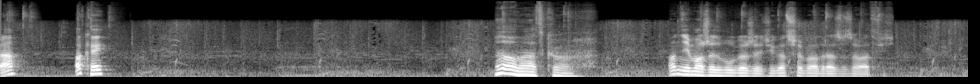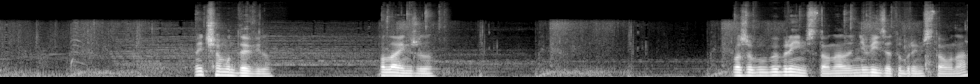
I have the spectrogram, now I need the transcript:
Dobra. Okej. No matko. On nie może długo żyć, go trzeba od razu załatwić. No i czemu Devil? Fall Angel. Chyba, że byłby Brimstone, ale nie widzę tu Brimstone'a.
